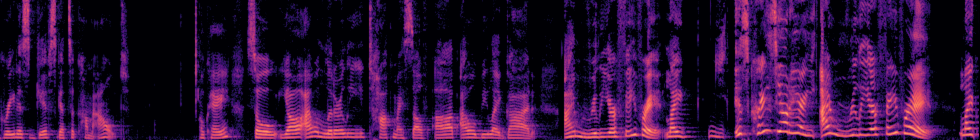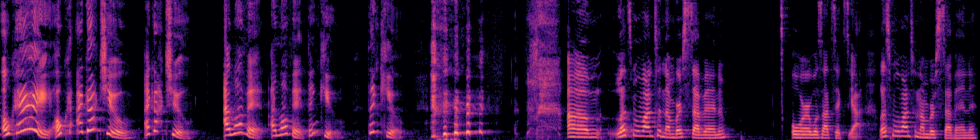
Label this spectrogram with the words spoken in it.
greatest gifts get to come out. Okay? So, y'all, I will literally talk myself up. I will be like, God, I'm really your favorite. Like, it's crazy out here. I'm really your favorite. Like, okay, okay, I got you. I got you. I love it. I love it. Thank you. Thank you. um, let's move on to number seven. Or was that six? Yeah. Let's move on to number seven.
